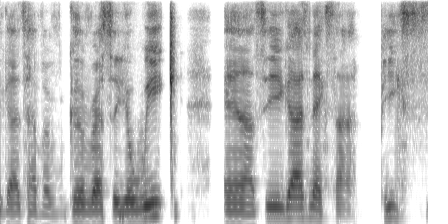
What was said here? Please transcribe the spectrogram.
you guys have a good rest of your week, and I'll see you guys next time. Peace.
